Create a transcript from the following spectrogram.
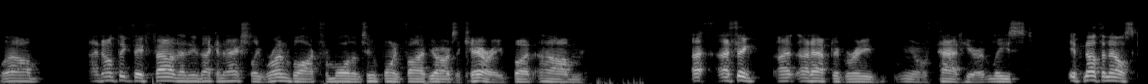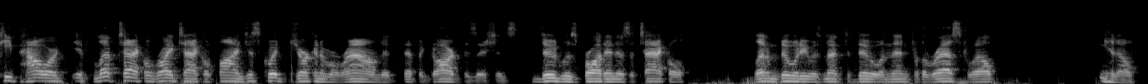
Well, I don't think they found any that can actually run block for more than 2.5 yards a carry, but um, I, I think I, I'd have to agree, you know, with Pat here. At least, if nothing else, keep Howard. If left tackle, right tackle, fine. Just quit jerking him around at, at the guard positions. Dude was brought in as a tackle. Let him do what he was meant to do, and then for the rest, well, you know,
